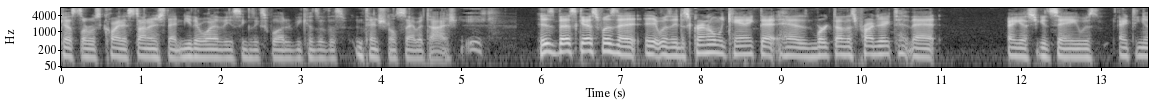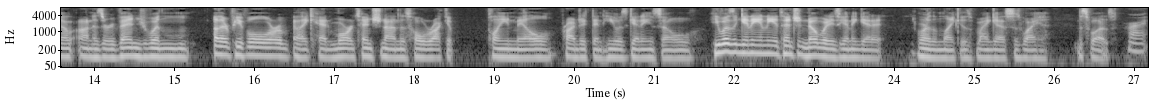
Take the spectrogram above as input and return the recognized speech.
Kessler was quite astonished that neither one of these things exploded because of this intentional sabotage. Eek. His best guess was that it was a disgruntled mechanic that had worked on this project that I guess you could say was acting on on his revenge when other people were like had more attention on this whole rocket plane mail project than he was getting. So he wasn't getting any attention. Nobody's gonna get it. More than like is my guess is why this was. Right.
